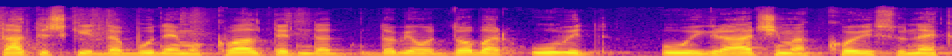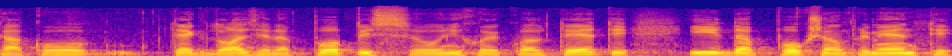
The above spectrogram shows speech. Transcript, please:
taktički, da budemo kvalitetni, da dobijemo dobar uvid u igračima koji su nekako tek dolaze na popis u njihovoj kvaliteti i da pokušamo primijeniti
